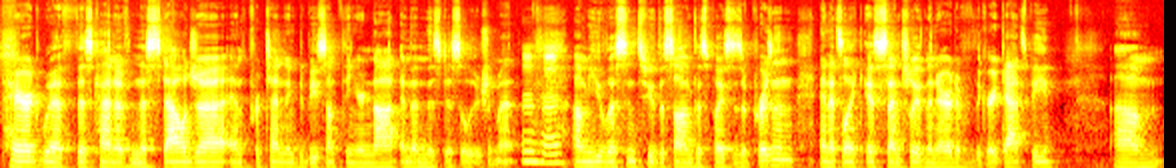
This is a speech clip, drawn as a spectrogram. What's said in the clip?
paired with this kind of nostalgia and pretending to be something you're not, and then this disillusionment. Mm-hmm. Um, you listen to the song "This Place Is a Prison," and it's like essentially the narrative of The Great Gatsby. Um,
